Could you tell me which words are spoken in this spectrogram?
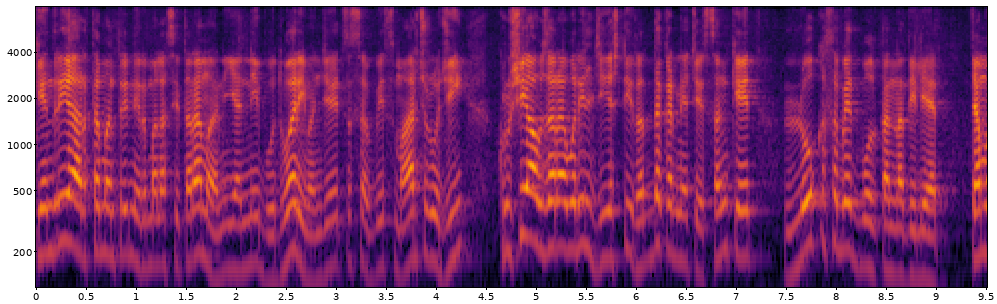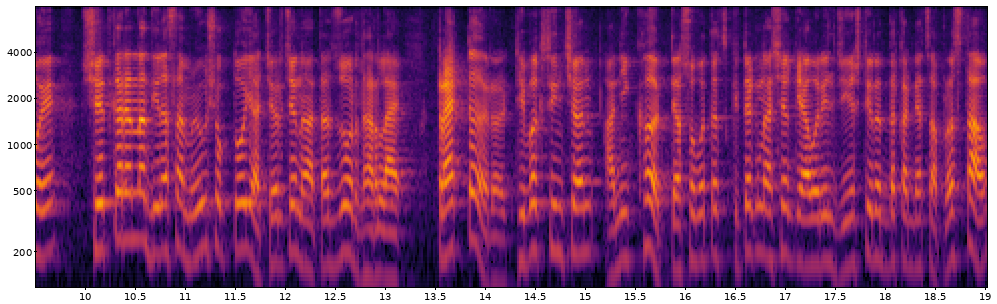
केंद्रीय अर्थमंत्री निर्मला सीतारामन यांनी बुधवारी म्हणजेच सव्वीस मार्च रोजी कृषी अवजारावरील जी एस टी रद्द करण्याचे संकेत लोकसभेत बोलताना दिले आहेत. त्यामुळे शेतकऱ्यांना दिलासा मिळू शकतो या चर्चेनं आता जोर धरला आहे ट्रॅक्टर ठिबक सिंचन आणि खत त्यासोबतच कीटकनाशक यावरील जी एस टी रद्द करण्याचा प्रस्ताव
